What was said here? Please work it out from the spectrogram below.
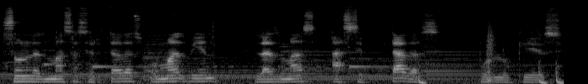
son las más acertadas o más bien las más aceptadas por lo que es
